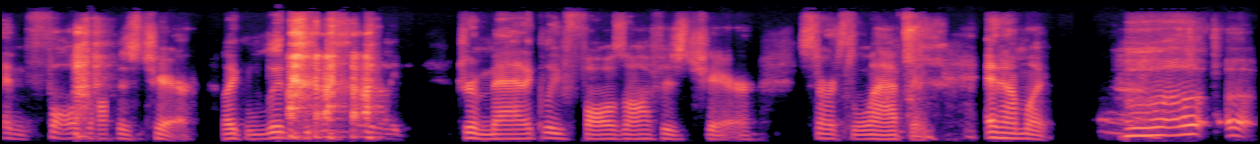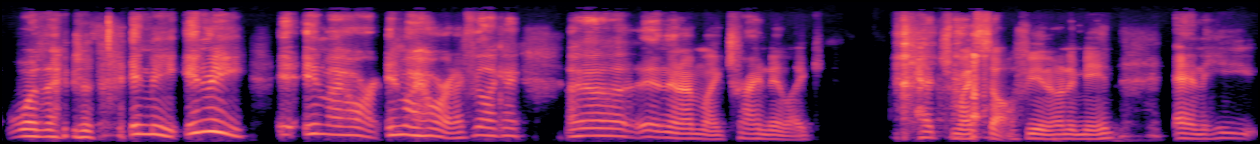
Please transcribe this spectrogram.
and falls off his chair, like literally, like dramatically falls off his chair, starts laughing, and I'm like. "Uh, uh, what did I do? In me, in me, i- in my heart, in my heart. I feel like I, uh, and then I'm like trying to like catch myself, you know what I mean? And he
